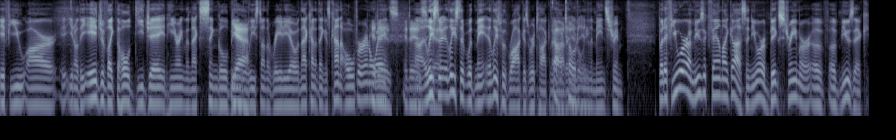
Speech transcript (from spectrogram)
if you are, you know, the age of like the whole DJ and hearing the next single being Yeah. released on the radio and that kind of thing is kind of over in a it way. is. It is. Uh, at least, yeah. at least it with me, at least with rock, as we're talking Oh, about it in- totally. in, the mainstream. But if you are a music fan like us and you are a big streamer of, of music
